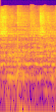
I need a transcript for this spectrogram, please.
deserved.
